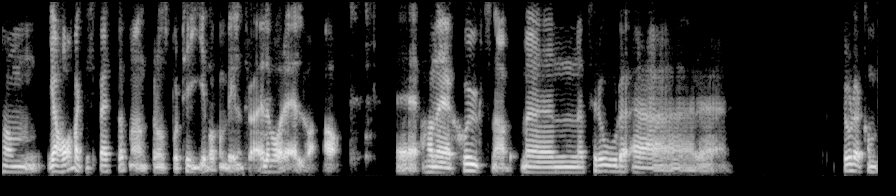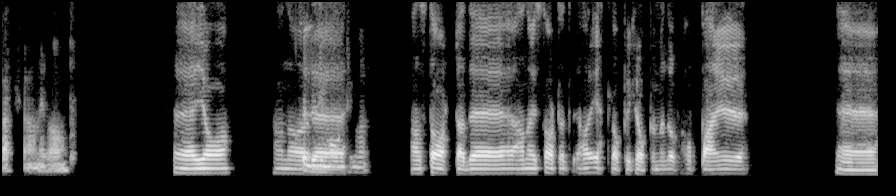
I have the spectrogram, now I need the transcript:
han, jag har faktiskt spetsat med han från spår 10 bakom bilen tror jag, eller var det 11? Ja. Eh, han är sjukt snabb, men jag tror det är... Eh, jag tror det är comeback för han idag. Eh, ja, han har... Eh, han startade, han har ju startat, har ett lopp i kroppen men då hoppar han ju eh,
